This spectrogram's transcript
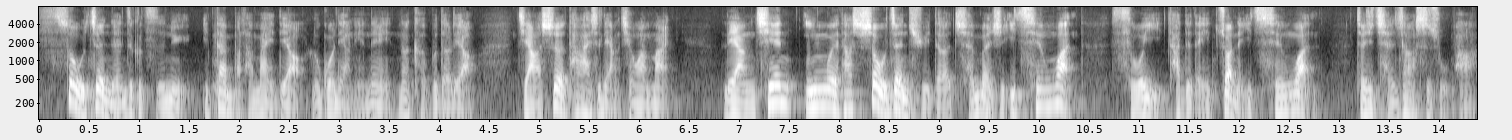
受赠人这个子女一旦把它卖掉，如果两年内那可不得了，假设他还是两千万卖，两千，因为他受赠取得成本是一千万。所以他就等于赚了一千万，再去乘上四十五趴，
